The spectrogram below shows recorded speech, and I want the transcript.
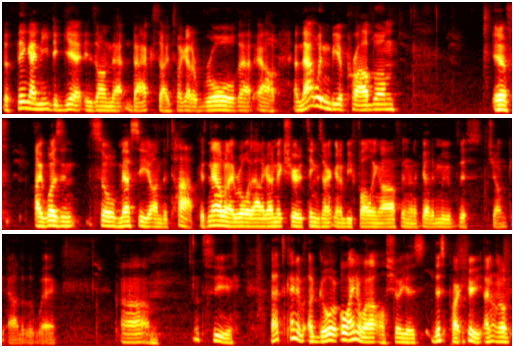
the thing I need to get is on that back side. So I got to roll that out. And that wouldn't be a problem if I wasn't so messy on the top because now when I roll it out, I got to make sure things aren't going to be falling off, and then I've got to move this junk out of the way. Um, let's see. That's kind of a go. Oh, I know what I'll show you is this part here. I don't know if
